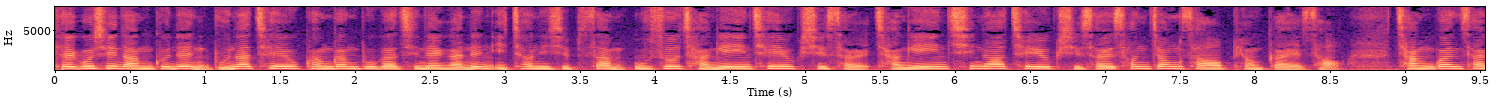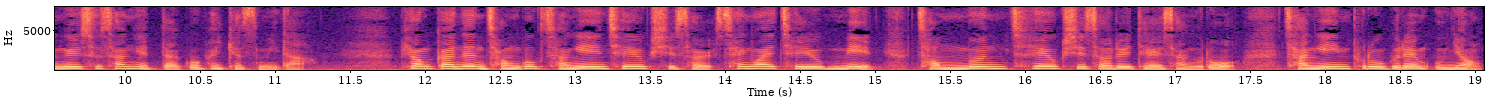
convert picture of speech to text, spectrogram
대구시 남구는 문화체육관광부가 진행하는 2023 우수 장애인 체육시설, 장애인 친화 체육시설 선정 사업 평가에서 장관상을 수상했다고 밝혔습니다. 평가는 전국 장애인 체육시설, 생활체육 및 전문 체육시설을 대상으로 장애인 프로그램 운영,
